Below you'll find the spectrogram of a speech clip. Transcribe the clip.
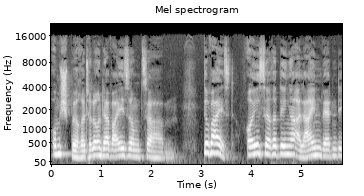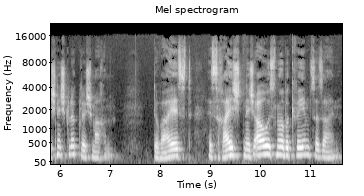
um spirituelle Unterweisung zu haben. Du weißt, äußere Dinge allein werden dich nicht glücklich machen. Du weißt, es reicht nicht aus, nur bequem zu sein.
